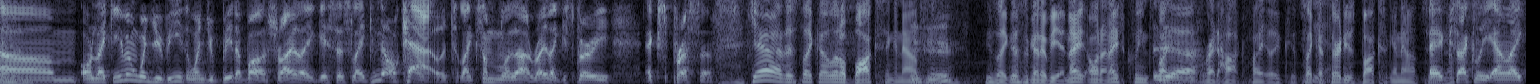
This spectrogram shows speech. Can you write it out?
Yeah. um or like even when you beat when you beat a boss right like it says like knockout like something like that right like it's very expressive Yeah, there's like a little boxing announcer. He's like, "This is gonna be a nice, I want a nice clean fight, Mm-hmm. Yeah. a red hot fight. Like it's like Yeah. a '30s boxing announcer." you know? exactly and like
